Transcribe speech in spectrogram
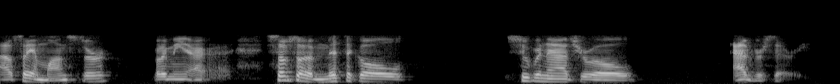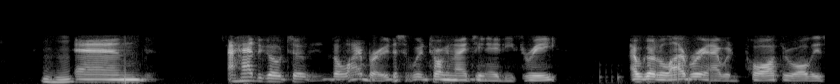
I'll say a monster, but I mean I, some sort of mythical, supernatural adversary. hmm And I had to go to the library. This we're talking 1983. I would go to the library and I would paw through all these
